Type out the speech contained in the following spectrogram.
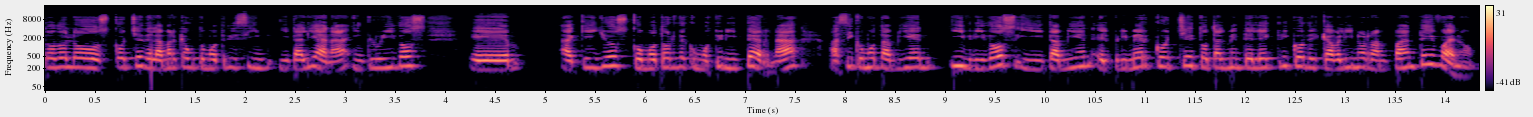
todos los coches de la marca automotriz italiana, incluidos eh, aquellos con motor de combustión interna, así como también híbridos y también el primer coche totalmente eléctrico del cabalino rampante. Y bueno,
